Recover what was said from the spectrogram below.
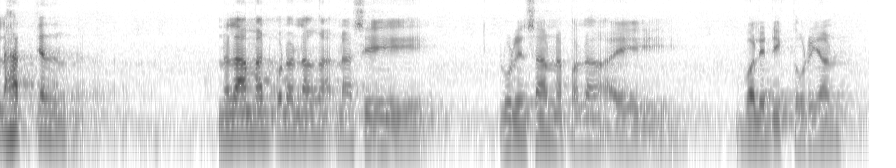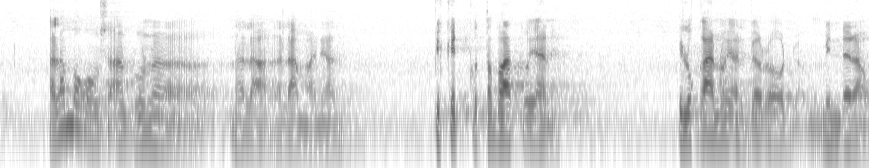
Lahat yan, nalaman ko na lang na si Lorenzana pala ay valedictorian. Alam mo kung saan ko na, nala, nalaman yan? Pikit Cotabato yan eh. Ilocano yan pero Mindanao.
